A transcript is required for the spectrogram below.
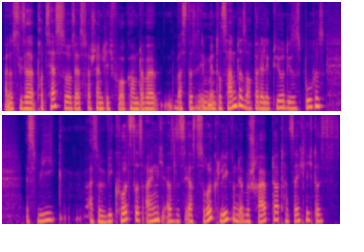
weil uns dieser Prozess so selbstverständlich vorkommt. Aber was das eben interessant ist, auch bei der Lektüre dieses Buches, ist, wie, also wie kurz das eigentlich erst, erst zurückliegt. Und er beschreibt da tatsächlich dass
